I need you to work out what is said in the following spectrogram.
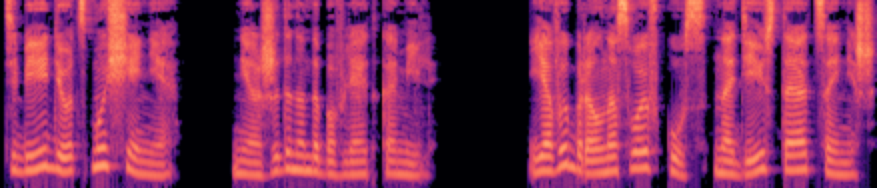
«Тебе идет смущение», — неожиданно добавляет Камиль. «Я выбрал на свой вкус, надеюсь, ты оценишь».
